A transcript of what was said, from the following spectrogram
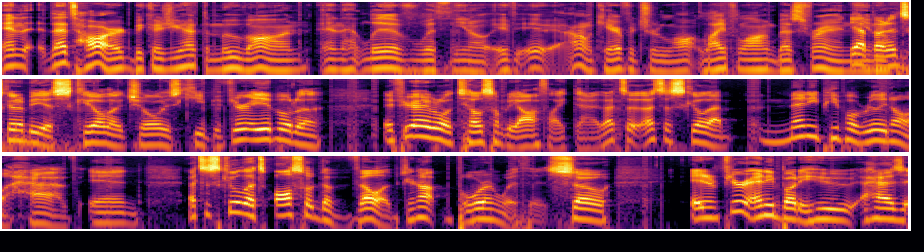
and that's hard because you have to move on and live with, you know, if, if I don't care if it's your lo- lifelong best friend. Yeah, but know. it's gonna be a skill that you always keep. If you're able to, if you're able to tell somebody off like that, that's a that's a skill that many people really don't have, and that's a skill that's also developed. You're not born with it. So, And if you're anybody who has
